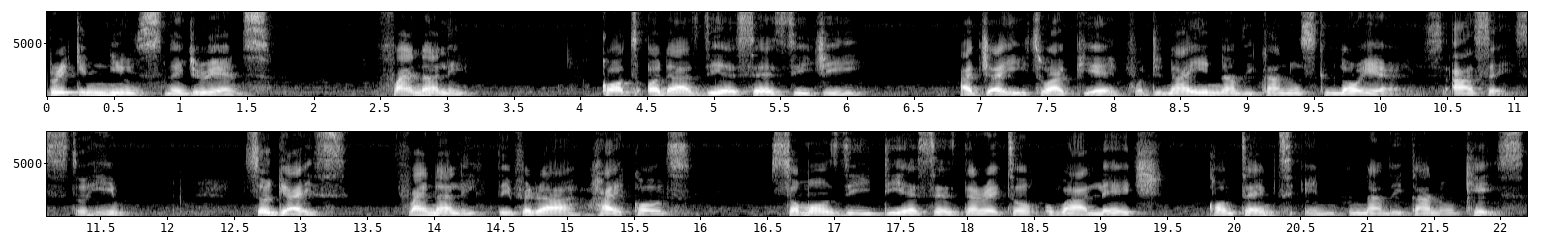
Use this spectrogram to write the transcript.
Breaking news, Nigerians. Finally, court orders DSS DG Ajayi to appear for denying Nnamdi lawyers access to him. So, guys, finally, the Federal High Court summons the DSS director over alleged contempt in Nnamdi case.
